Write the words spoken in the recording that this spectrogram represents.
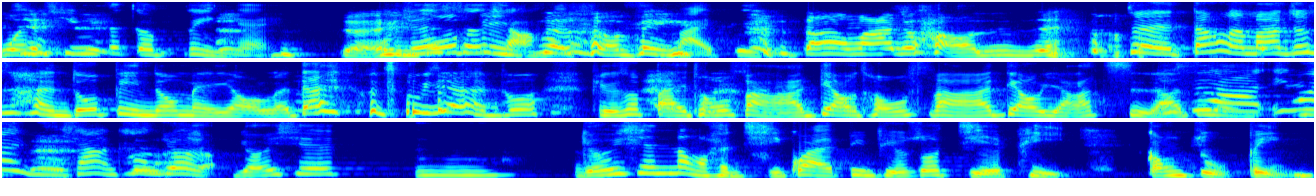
文青这个病哎、欸。对，我觉得生小孩什么病，病当了妈就好了，是不是？对，当了妈就是很多病都没有了，但是出现很多，比如说白头发啊、掉头发啊、掉牙齿啊。不是啊，因为你想想看，就有有一些嗯，有一些那种很奇怪的病，比如说洁癖、公主病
